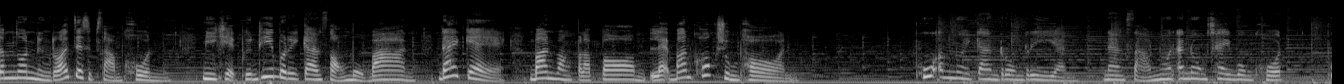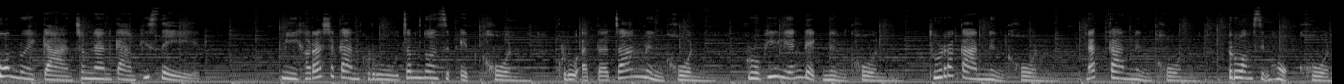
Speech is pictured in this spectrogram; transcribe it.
จำนวน 173 คน มีเขตพื้นที่บริการ 2 หมู่บ้าน ได้แก่ บ้านวังปลาป้อม และบ้านโคกชุมพร ผู้อำนวยการโรงเรียน นางสาวนวลอนงชัยวงคต ผู้อำนวยการชำนาญการพิเศษ มีข้าราชการครูจำนวน 11 คน ครูอัตราจ้าง 1 คน ครูพี่เลี้ยงเด็ก 1 คน ธุรการ 1 คน นักการ 1 คน รวม 16 คน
